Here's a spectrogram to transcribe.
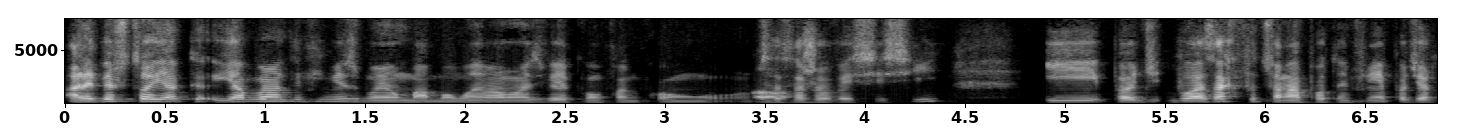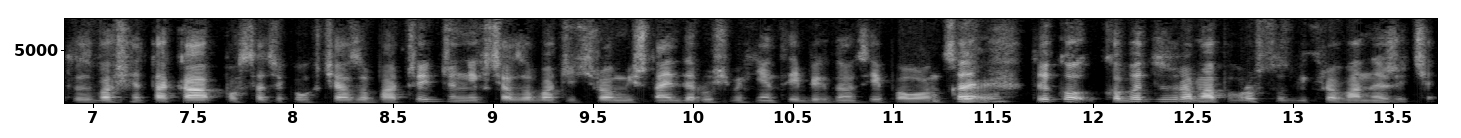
Ale wiesz co, jak ja byłam na tym filmie z moją mamą, moja mama jest wielką fanką cesarzowej Sisi i była zachwycona po tym filmie, powiedziała, że to jest właśnie taka postać, jaką chciała zobaczyć, że nie chciała zobaczyć Romy Schneider uśmiechniętej, biegnącej po łące, Okej. tylko kobiety, która ma po prostu zmikrowane życie.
